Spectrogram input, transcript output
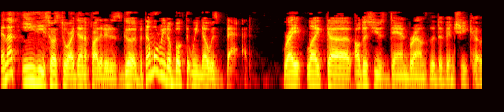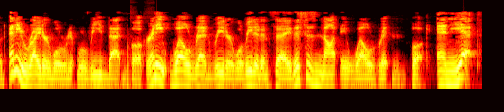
And that's easy so as to identify that it is good. But then we'll read a book that we know is bad right? Like, uh, I'll just use Dan Brown's The Da Vinci Code. Any writer will, re- will read that book or any well-read reader will read it and say, this is not a well-written book. And yet,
